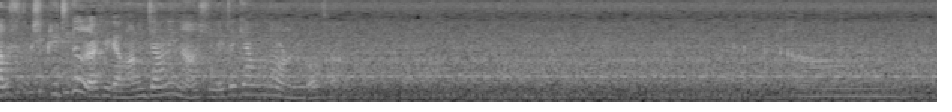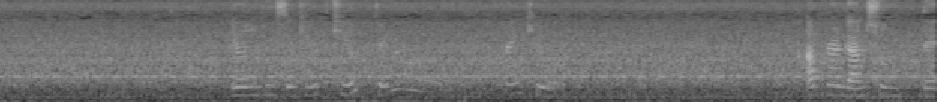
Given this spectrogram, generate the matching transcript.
মানুষ এত বেশি ক্রিটিক্যাল রাখে কেন? আমি জানি না আসলে, এটা কেমন ধরনের কথা? So cute, cute. Thank you. আপনার গান শুনতে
